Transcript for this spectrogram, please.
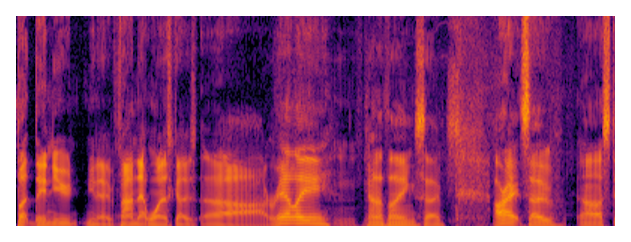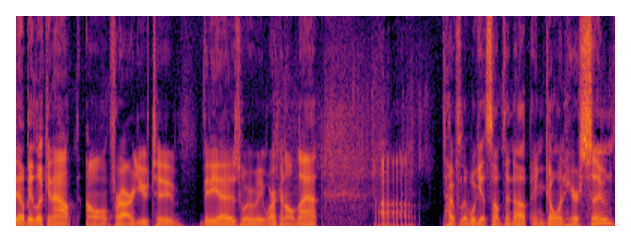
But then you you know find that one that goes ah really mm, kind of thing. So All right, so uh, still be looking out on for our YouTube videos. We'll be working on that. Uh, hopefully, we'll get something up and going here soon.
